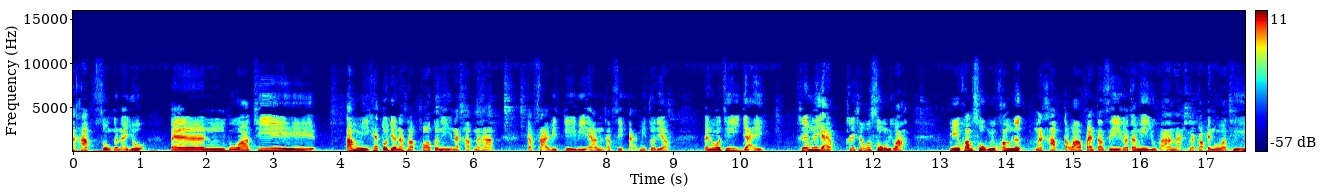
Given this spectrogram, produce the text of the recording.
นะครับ สูงเกินอายุ เป็นวัวที่ตั้มมีแค่ตัวเดียวนะสำหรับพ่อตัวนี้นะครับนะฮะกับสายวิสกี้ VL หนึ่งทับสี่แปดมีตัวเดียว เป็นวัวที่ใหญ่เขาเรียกไม่ได้ใหญ่หรอกเขาเรียกว่าสูงดีกว่า มีความสูงมีความลึกนะครับ แต่ว่าแฟนตาซีก็จะมีอยู่บ้างนะ แล้วก็เป็นวัวที่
